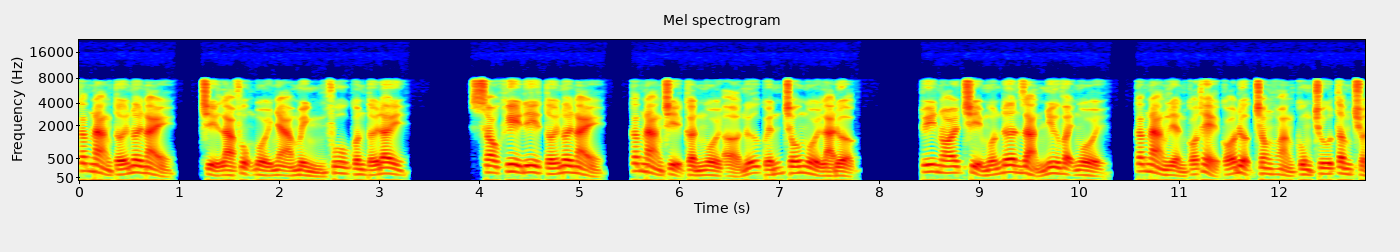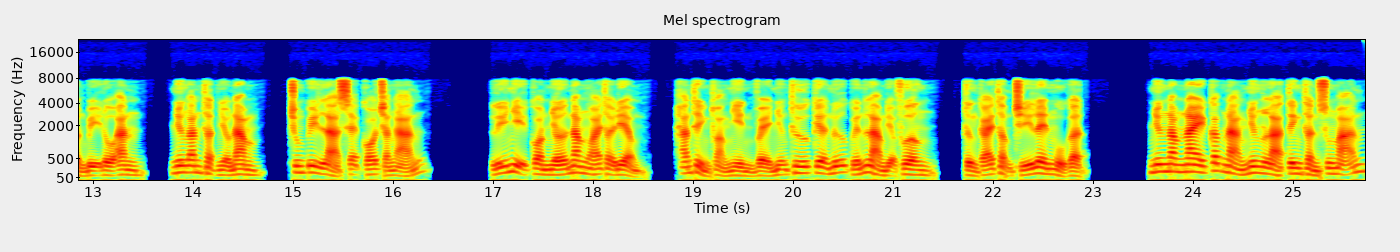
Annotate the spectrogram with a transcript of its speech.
Các nàng tới nơi này, chỉ là phụng bồi nhà mình phu quân tới đây. Sau khi đi tới nơi này, các nàng chỉ cần ngồi ở nữ quyến chỗ ngồi là được. Tuy nói chỉ muốn đơn giản như vậy ngồi, các nàng liền có thể có được trong hoàng cung chu tâm chuẩn bị đồ ăn, nhưng ăn thật nhiều năm, chung quy là sẽ có trắng án. Lý nhị còn nhớ năm ngoái thời điểm, hắn thỉnh thoảng nhìn về những thứ kia nữ quyến làm địa phương, từng cái thậm chí lên ngủ gật. Nhưng năm nay các nàng nhưng là tinh thần sung mãn,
